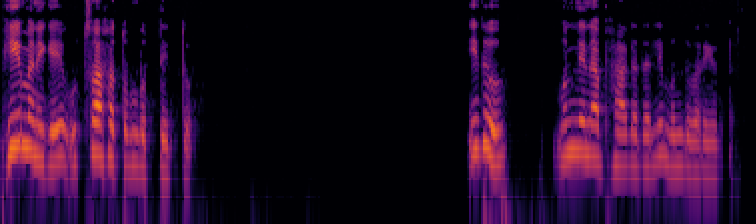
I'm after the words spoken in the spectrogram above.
ಭೀಮನಿಗೆ ಉತ್ಸಾಹ ತುಂಬುತ್ತಿತ್ತು. ಇದು ಮುಂದಿನ ಭಾಗದಲ್ಲಿ ಮುಂದುವರಿಯುತ್ತದೆ.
